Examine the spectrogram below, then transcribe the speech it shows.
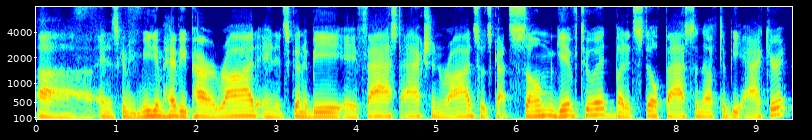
uh, and it's going to be medium heavy powered rod and it's going to be a fast action rod so it's got some give to it but it's still fast enough to be accurate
